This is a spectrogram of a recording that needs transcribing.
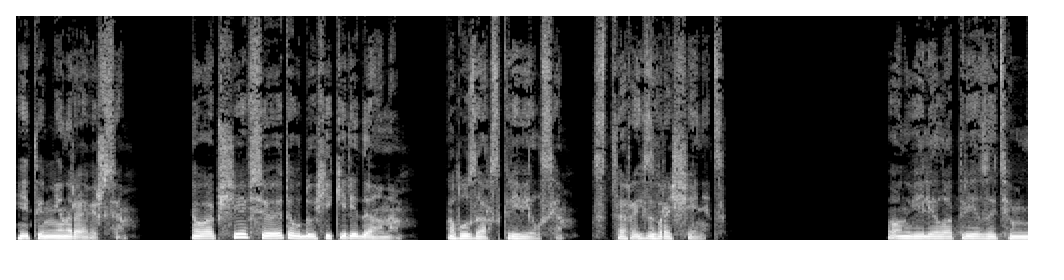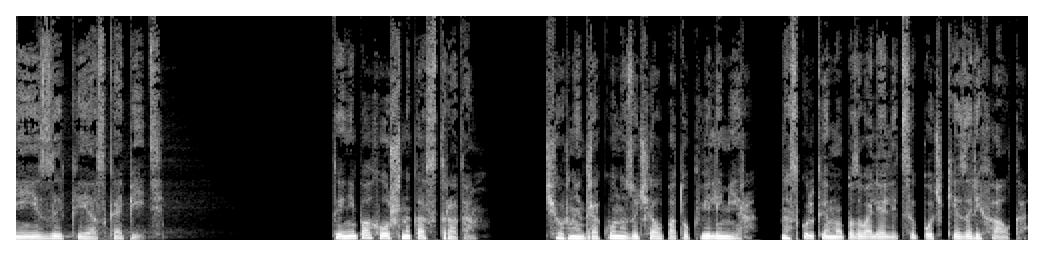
И ты мне нравишься. Вообще все это в духе Киридана». Алузар скривился. Старый извращенец. Он велел отрезать мне язык и оскопить. «Ты не похож на кастрата». Черный дракон изучал поток Велимира, насколько ему позволяли цепочки Зарихалка.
